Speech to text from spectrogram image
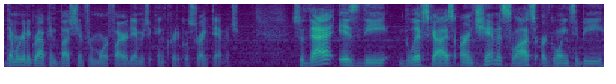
Then we're going to grab Combustion for more fire damage and critical strike damage. So that is the glyphs, guys. Our enchantment slots are going to be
